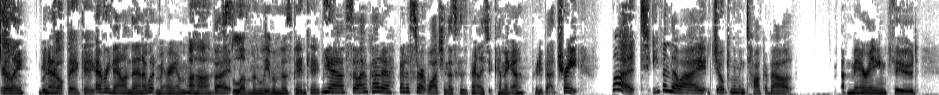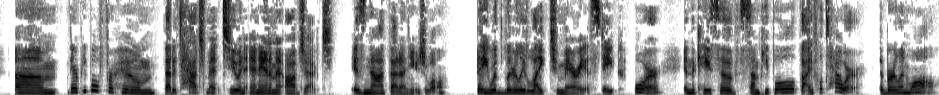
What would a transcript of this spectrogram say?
really." Booty you know, call pancakes. Every now and then, I wouldn't marry him. uh huh. But Just love them and leave them those pancakes. yeah, so I've got to got to start watching this because apparently it's becoming a pretty bad trait. But even though I jokingly talk about marrying food, um, there are people for whom that attachment to an inanimate object is not that unusual. They would literally like to marry a steak, or in the case of some people, the Eiffel Tower, the Berlin Wall,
